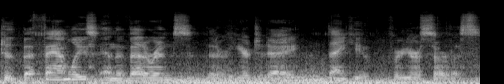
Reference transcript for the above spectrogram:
to the families and the veterans that are here today, thank you for your service.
